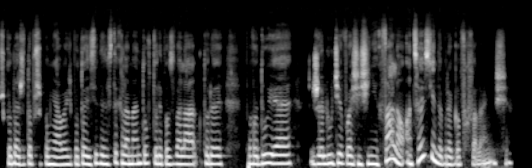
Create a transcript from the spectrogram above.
Szkoda, że to przypomniałeś, bo to jest jeden z tych elementów, który pozwala, który powoduje, że ludzie właśnie się nie chwalą. A co jest niedobrego w chwaleniu się?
